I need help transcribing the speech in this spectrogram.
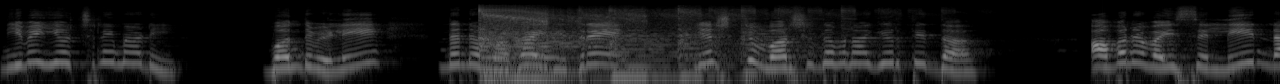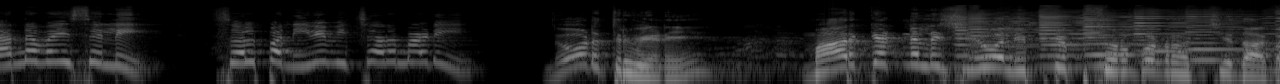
ನೀವೇ ಯೋಚನೆ ಮಾಡಿ. ಒಂದು ವೇಳೆ ನನ್ನ ಮಗ ಇದ್ರೆ ಎಷ್ಟು ವರ್ಷದವನಾಗಿರ್ತಿದ್ದ? ಅವನ ವಯಸ್ಸಲ್ಲಿ ನನ್ನ ವಯಸ್ಸಲ್ಲಿ ಸ್ವಲ್ಪ ನೀವೇ ವಿಚಾರ ಮಾಡಿ. ನೋಡು ತ್ರಿವೇಣಿ ಮಾರ್ಕೆಟ್ನಲ್ಲಿ ಸಿಗುವ ಲಿಪ್ ಟಿಪ್ ಸುರ್ಪೌಡರ್ ಹಚ್ಚಿದಾಗ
